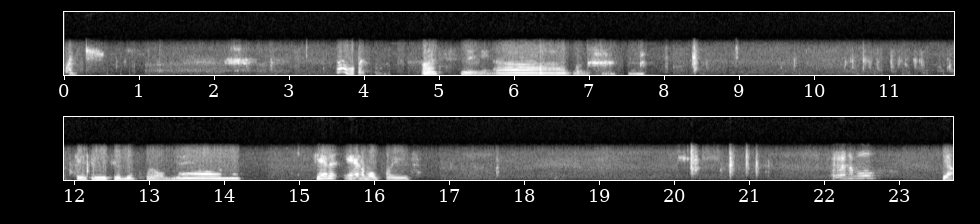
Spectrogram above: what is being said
French. Oh, let's see. Uh, let's see. Changing to the plural noun. Janet, animal, please. Animal? Yeah.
